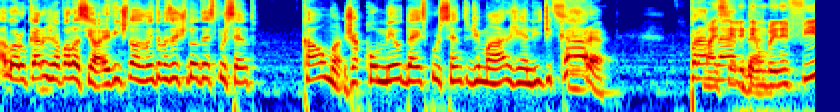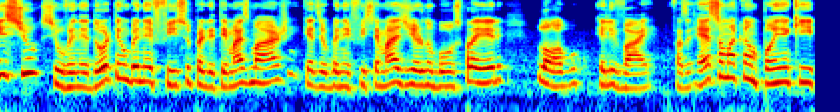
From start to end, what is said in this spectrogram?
Agora o cara já fala assim, ó, é R$29,90, mas eu te dou 10%. Calma, já comeu 10% de margem ali de Sim. cara para nada. Mas se ele tem um benefício, se o vendedor tem um benefício para ele ter mais margem, quer dizer, o benefício é mais dinheiro no bolso para ele, logo ele vai fazer. Essa é uma campanha que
